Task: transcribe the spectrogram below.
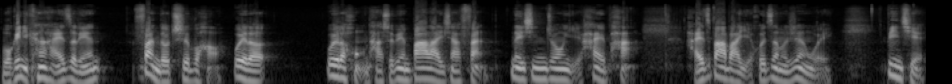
我给你看孩子连饭都吃不好，为了为了哄他随便扒拉一下饭，内心中也害怕孩子爸爸也会这么认为。并且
